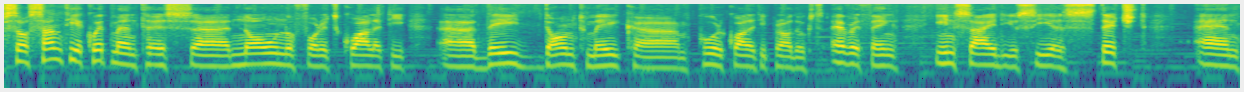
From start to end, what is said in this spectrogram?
so Santi equipment is uh, known for its quality. Uh, they don't make um, poor quality products. Everything inside you see is stitched and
